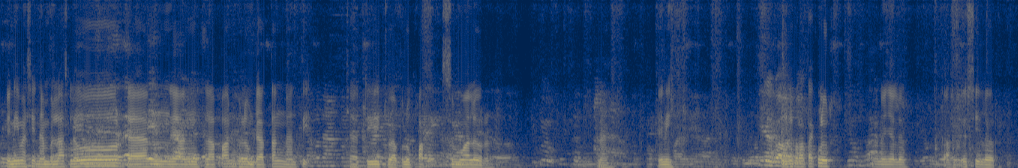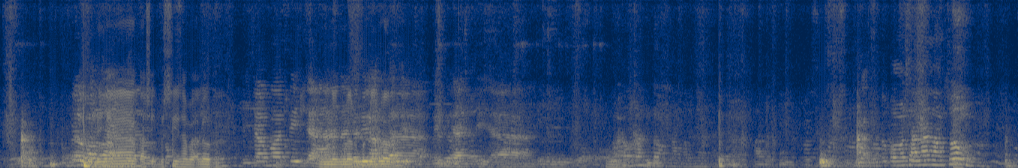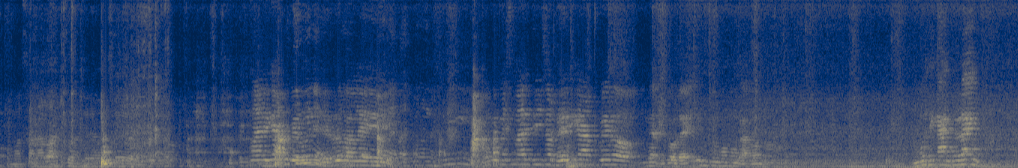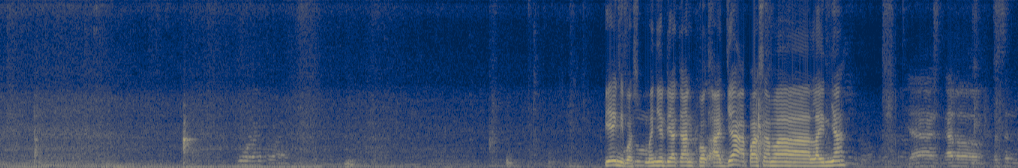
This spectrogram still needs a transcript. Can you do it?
Ini masih 16 lur dan yang 8 belum datang nanti jadi 24 semua lur. Nah, ini. Ini praktek lur. Anunya lur. Kasih besi lur. Ininya kasih besi sampai lur. Bening, Lur, bening, Lur. Ganti Untuk pemesanan langsung. Pemesanan langsung Mari kabeh ini jero kali. Kok wis mari disoderi kabeh kok enggak digoleki itu ngomong gak ngono. Musik anggelain. Piye ini bos? Menyediakan box aja apa sama lainnya? Ya kalau pesen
